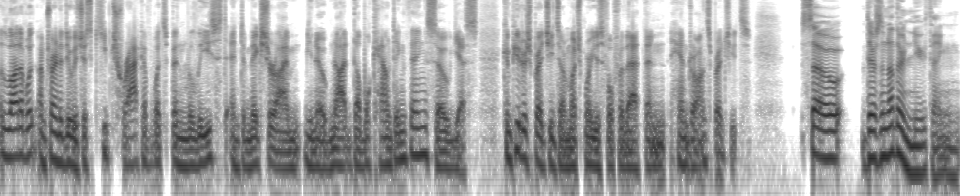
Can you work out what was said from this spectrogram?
a lot of what I'm trying to do is just keep track of what's been released and to make sure I'm, you know, not double counting things. So yes, computer spreadsheets are much more useful for that than hand-drawn spreadsheets. So there's another new thing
